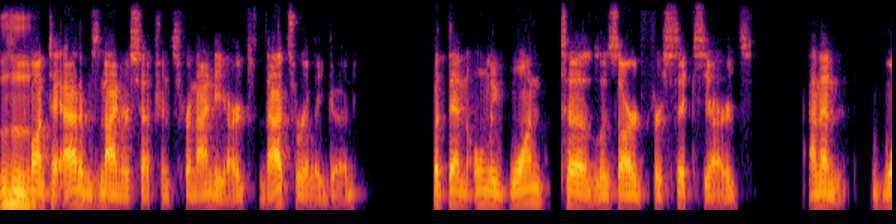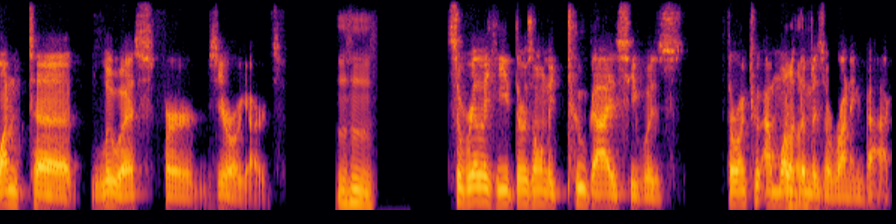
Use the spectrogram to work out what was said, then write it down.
Mhm. Davante Adams, nine receptions for 90 yards. That's really good. But then only one to Lazard for six yards, and then one to Lewis for zero yards. Mhm. So really, he there's only two guys he was throwing to, and one of them is a running back.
